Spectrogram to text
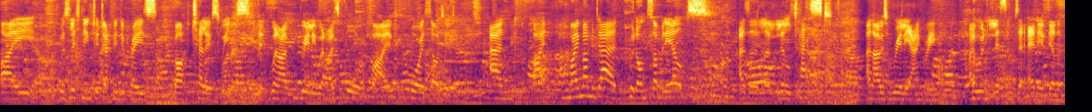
I was listening to Jacqueline du Pré's Bach cello suites when I really when I was four or five before I started, and I, my mum and dad put on somebody else as a little test, and I was really angry. I wouldn't listen to any of the others.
